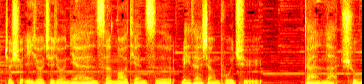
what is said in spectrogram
这是一九七九年三毛填词，李泰祥谱曲，《橄榄树》。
